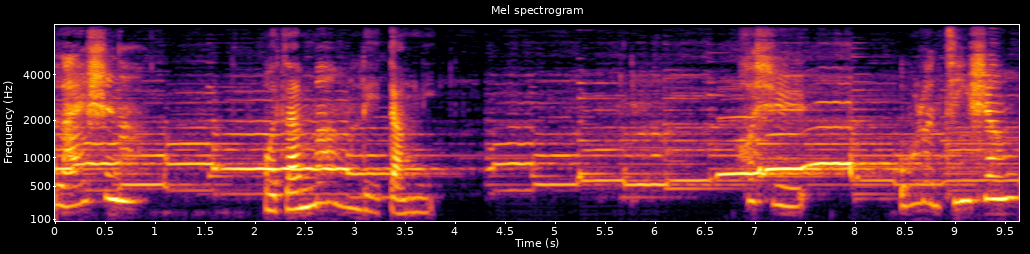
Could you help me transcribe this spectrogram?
来世呢，我在梦里等你。或许无论今生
